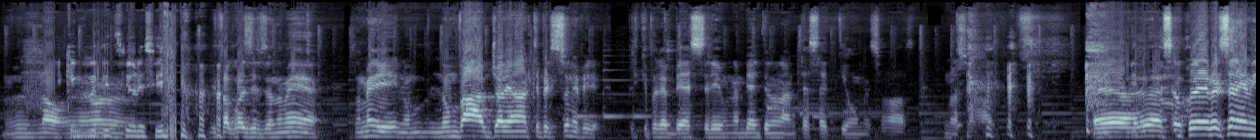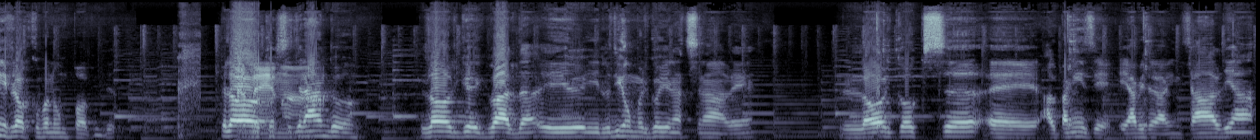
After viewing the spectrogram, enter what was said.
no, che no, no, no. condizione sì. mi fa quasi secondo me, secondo me non, non va a giocare con altre persone per- perché potrebbe essere un ambiente non antiasettico come so, non lo so. Eh, sono quelle persone che mi preoccupano un po'. Però Vabbè, ma- considerando l'org, guarda, eh, lo dico come orgoglio nazionale, l'Orgox è albanese e abita in Italia,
